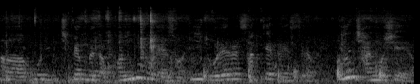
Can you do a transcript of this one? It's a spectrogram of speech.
어, 우리 집행부에다 권고를 해서 이 조례를 삭제를 했어요. 이건 잘못이에요.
